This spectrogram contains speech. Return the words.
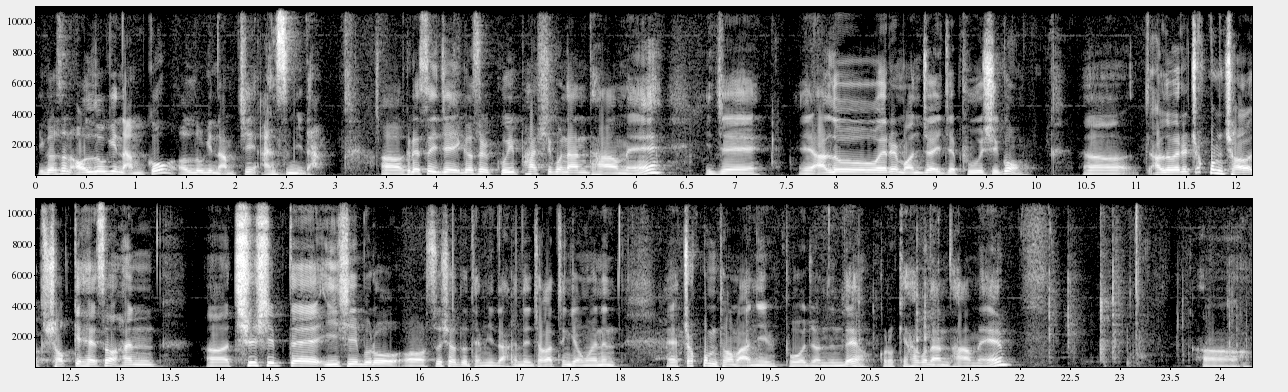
이것은 얼룩이 남고 얼룩이 남지 않습니다. 어, 그래서 이제 이것을 구입하시고 난 다음에 이제 예, 알로에를 먼저 이제 부으시고 어, 알로에를 조금 저, 적게 해서 한 어, 70대 20으로 어, 쓰셔도 됩니다. 근데 저 같은 경우에는 예, 조금 더 많이 부어졌는데요. 그렇게 하고 난 다음에 어,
